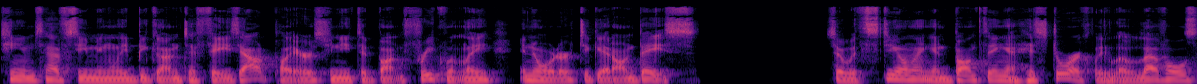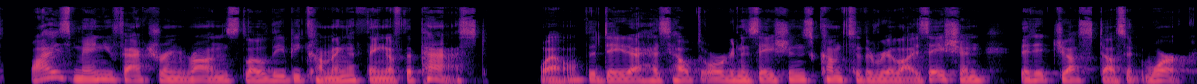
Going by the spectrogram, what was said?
teams have seemingly begun to phase out players who need to bunt frequently in order to get on base. So, with stealing and bunting at historically low levels, why is manufacturing runs slowly becoming a thing of the past? Well, the data has helped organizations come to the realization that it just doesn't work.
